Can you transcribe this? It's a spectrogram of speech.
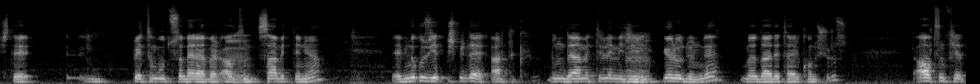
İşte Bretton Woods'la beraber altın sabitleniyor. E, 1971'de artık bunun devam ettirilemeyeceği Hı hı. görüldüğünde bunu daha detaylı konuşuruz. Altın fiyat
